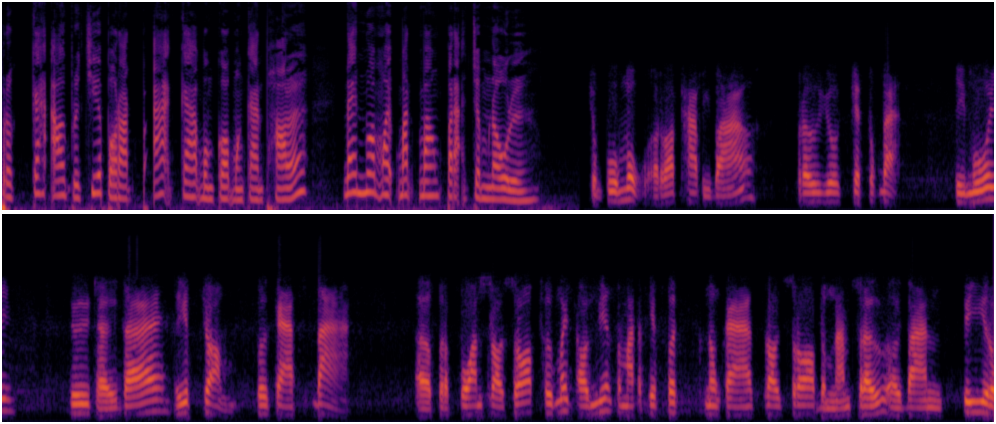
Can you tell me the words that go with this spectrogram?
ប្រកាសឲ្យប្រជាពលរដ្ឋផ្អាកការបង្កបង្កើនផល ដែលនាំឲ្យបាត់បង់ប្រាក់ចំណូលចំពោះមុខរដ្ឋាភិបាលត្រូវយកចិត្តទុកដាក់ទី1គឺត្រូវតែរៀបចំធ្វើការស្ដារ ប្រព័ន្ធស្រោចស្រពធ្វើម៉េចឲ្យមានសមត្ថភាពពិតក្នុងការស្រោចស្រពដំណាំស្រូវឲ្យបានពីរ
